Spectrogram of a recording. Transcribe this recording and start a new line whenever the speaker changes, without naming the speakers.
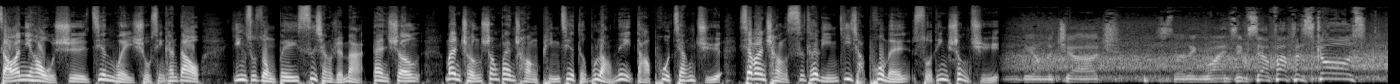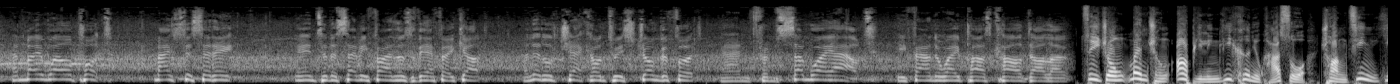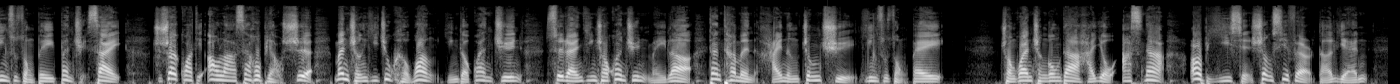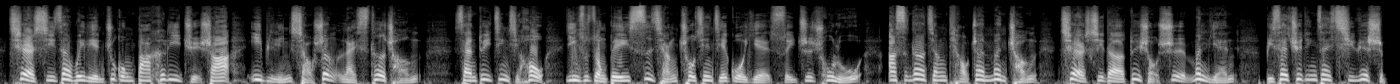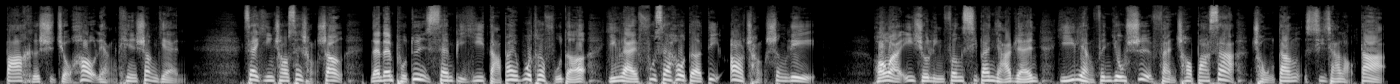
早安，你好，我是建伟。首先看到英足总杯四强人马诞生，曼城上半场凭借德布劳内打破僵局，下半场斯特林一脚破门锁定胜局。
A little check onto his stronger foot, and from some way out, he found a way past Carl Darlow.
最终，曼城二比零力克纽卡索，闯进英足总杯半决赛。主帅瓜迪奥拉赛后表示，曼城依旧渴望赢得冠军，虽然英超冠军没了，但他们还能争取英足总杯。闯关成功的还有阿森纳，二比一险胜谢菲尔德联；切尔西在威廉助攻巴克利绝杀，一比零小胜莱斯特城。三队晋级后，英足总杯四强抽签结果也随之出炉。阿森纳将挑战曼城，切尔西的对手是曼联。比赛确定在七月十八和十九号两天上演。在英超赛场上，南南普顿三比一打败沃特福德，迎来复赛后的第二场胜利。皇马一球零封西班牙人，以两分优势反超巴萨，重当西甲老大。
